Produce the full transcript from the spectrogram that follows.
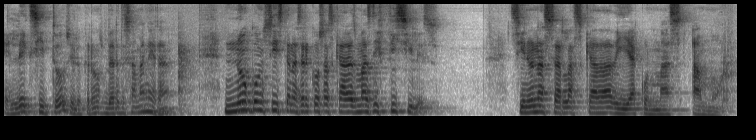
el éxito, si lo queremos ver de esa manera, no consiste en hacer cosas cada vez más difíciles, sino en hacerlas cada día con más amor.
